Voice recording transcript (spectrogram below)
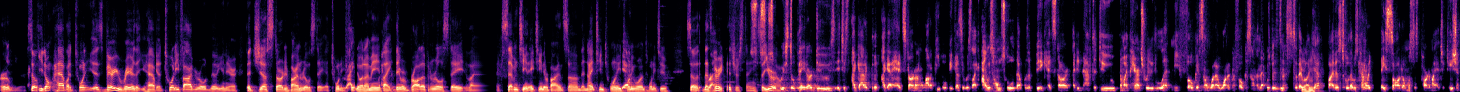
earlier. So if you don't have a 20, it's very rare that you have a 25 year old millionaire that just started buying real estate at 24. Right. You know what I mean? Like they were brought up in real estate, like, like 17, 18, they were buying some, then 19, 20, Yeah. 21, 22. So that's Right. very interesting. So you're we've still paid our dues. It just I got a good I got a head start on a lot of people because it was like I was homeschooled. That was a big head start. I didn't have to do. And my parents really let me focus on what I wanted to focus on, and that was business. So they were Mhm. like, "Yeah, buy this school." That was kind of like they saw it almost as part of my education,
